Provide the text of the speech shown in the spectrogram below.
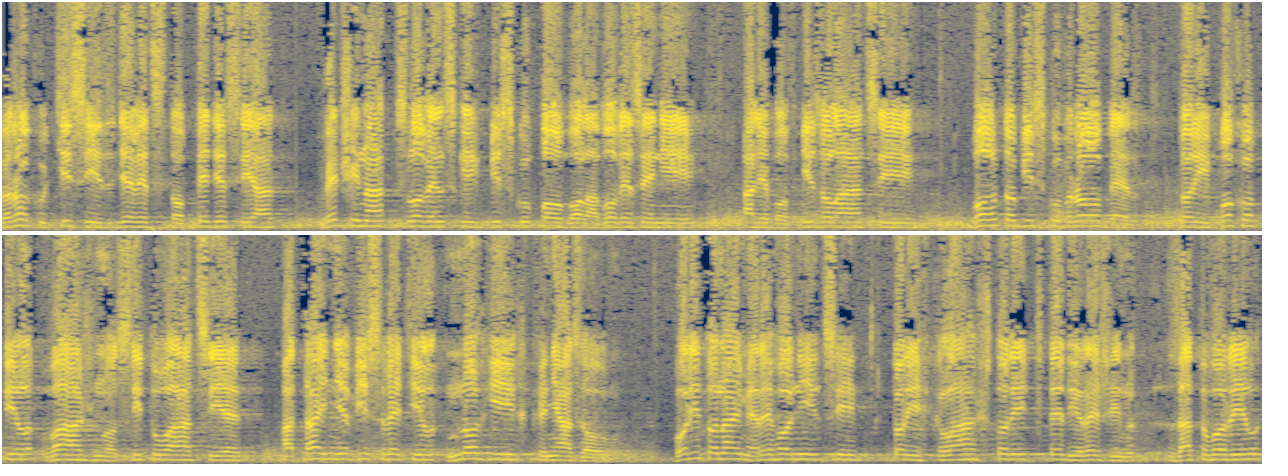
v roku 1950 väčšina slovenských biskupov bola vo vezení alebo v izolácii, bol to biskup Robert, ktorý pochopil vážnosť situácie a tajne vysvetil mnohých kňazov. Boli to najmä reholníci, ktorých kláštory vtedy režim zatvoril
